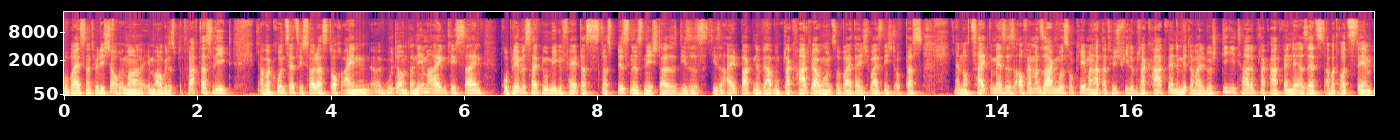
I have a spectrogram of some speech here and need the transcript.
wobei es natürlich auch immer im Auge des Betrachters liegt. Aber grundsätzlich soll das doch ein äh, guter Unternehmer eigentlich sein. Problem ist halt nur, mir gefällt das, das Business nicht. Also dieses, diese altbackene Werbung, Plakatwerbung und so weiter. Ich weiß nicht, ob das noch zeitgemäß ist, auch wenn man sagen muss, okay, man hat natürlich viele Plakatwände mittlerweile durch digitale Plakatwände ersetzt, aber trotzdem,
